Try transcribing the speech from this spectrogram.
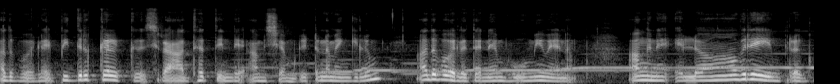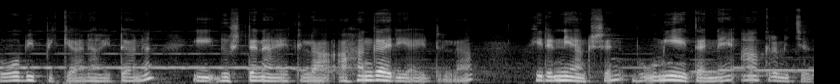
അതുപോലെ പിതൃക്കൾക്ക് ശ്രാദ്ധത്തിന്റെ അംശം കിട്ടണമെങ്കിലും അതുപോലെ തന്നെ ഭൂമി വേണം. അങ്ങനെ എല്ലാവരെയും പ്രകോപിപ്പിക്കാനായിട്ടാണ് ഈ ദുഷ്ടനായിട്ടുള്ള അഹങ്കാരിയായിട്ടുള്ള ഹിരണ്യാക്ഷൻ ഭൂമിയെ തന്നെ ആക്രമിച്ചത്.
